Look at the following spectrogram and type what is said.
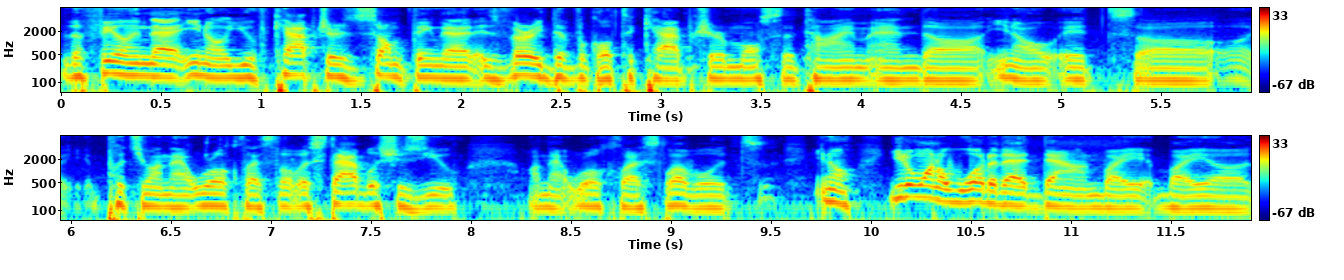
the feeling that you know you've captured something that is very difficult to capture most of the time, and uh, you know it's uh, it puts you on that world class level, establishes you on that world class level. It's you know you don't want to water that down by by uh,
